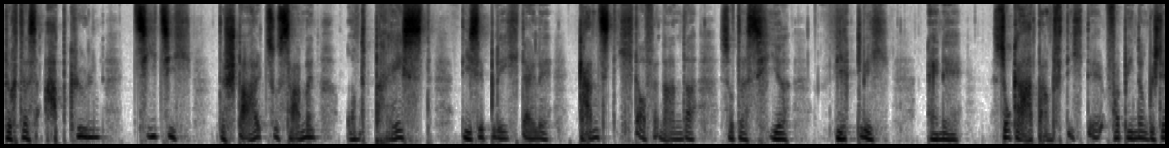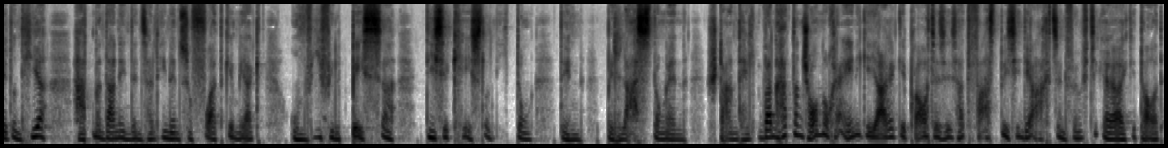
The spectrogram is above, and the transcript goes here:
Durch das Abkühlen zieht sich das Stahl zusammen und presst diese Blechteile ganz dicht aufeinander, so dass hier wirklich eine sogar dampfdichte Verbindung besteht. Und hier hat man dann in den Salinen sofort gemerkt, um wie viel besser diese Kesselnietung den Belastungen standhält. Man hat dann schon noch einige Jahre gebraucht, also es hat fast bis in die 1850er Jahre gedauert,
